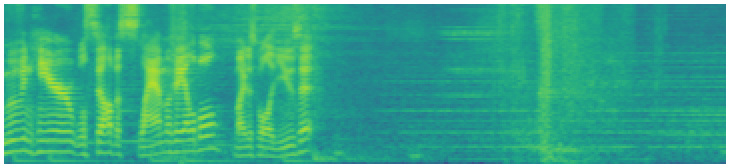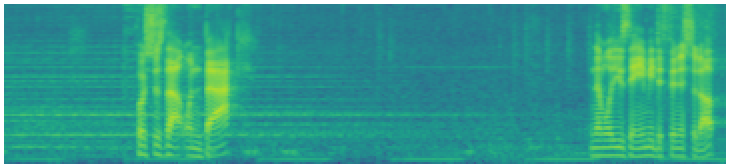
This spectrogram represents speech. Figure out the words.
Moving here, we'll still have a slam available. Might as well use it. Pushes that one back. And then we'll use Amy to finish it up.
